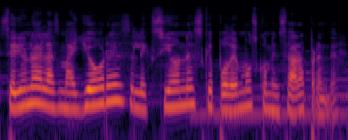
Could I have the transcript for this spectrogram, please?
sería una de las mayores lecciones que podemos comenzar a aprender.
